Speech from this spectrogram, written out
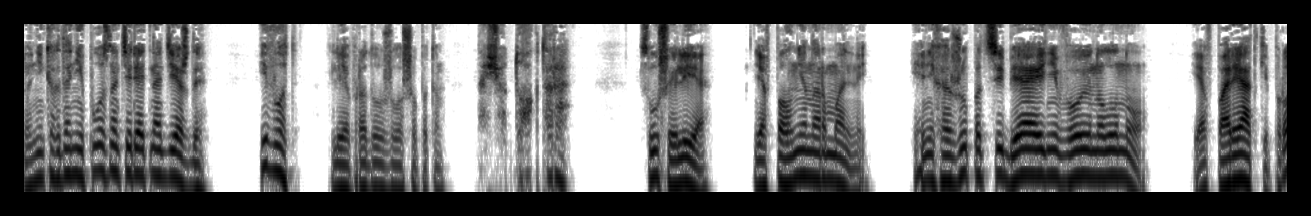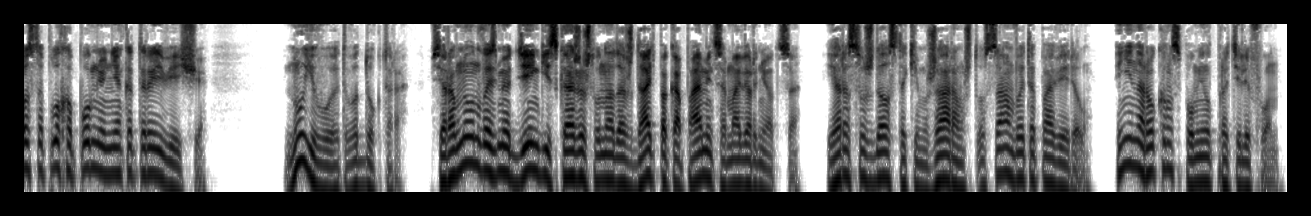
но никогда не поздно терять надежды. И вот, Лия продолжила шепотом, насчет доктора. Слушай, Лия, я вполне нормальный. Я не хожу под себя и не вою на луну. Я в порядке, просто плохо помню некоторые вещи. Ну его, этого доктора. Все равно он возьмет деньги и скажет, что надо ждать, пока память сама вернется. Я рассуждал с таким жаром, что сам в это поверил. И ненароком вспомнил про телефон.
